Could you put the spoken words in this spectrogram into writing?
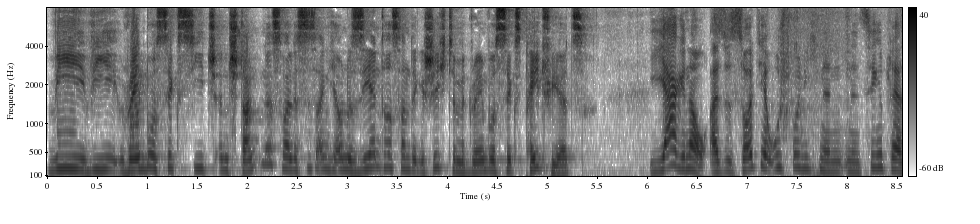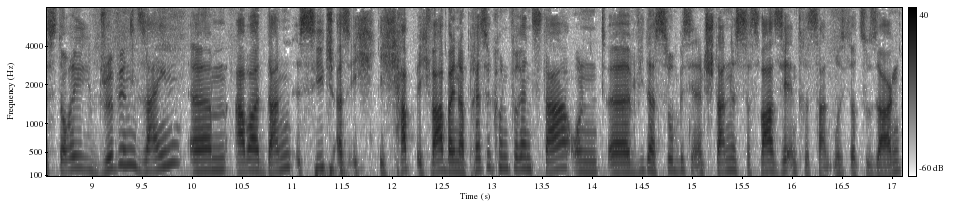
wie, wie Rainbow Six Siege entstanden ist? Weil das ist eigentlich auch eine sehr interessante Geschichte mit Rainbow Six Patriots. Ja, genau. Also es sollte ja ursprünglich ein, ein Singleplayer-Story-driven sein, ähm, aber dann Siege, also ich, ich, hab, ich war bei einer Pressekonferenz da und äh, wie das so ein bisschen entstanden ist, das war sehr interessant, muss ich dazu sagen,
